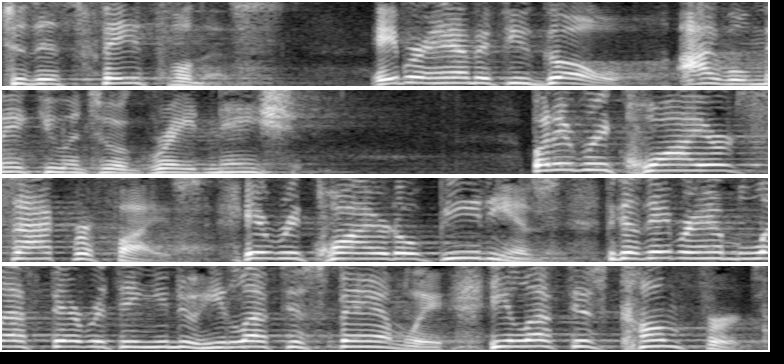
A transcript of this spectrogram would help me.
to this faithfulness. Abraham, if you go, I will make you into a great nation. But it required sacrifice. It required obedience because Abraham left everything he knew. He left his family, he left his comfort.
